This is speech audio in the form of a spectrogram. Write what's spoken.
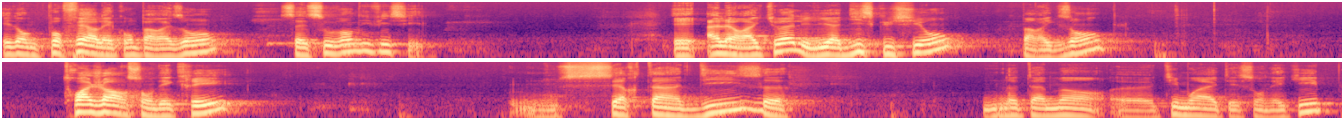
Et donc, pour faire les comparaisons, c'est souvent difficile. Et à l'heure actuelle, il y a discussion, par exemple, trois genres sont décrits. Certains disent, notamment euh, et son équipe,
